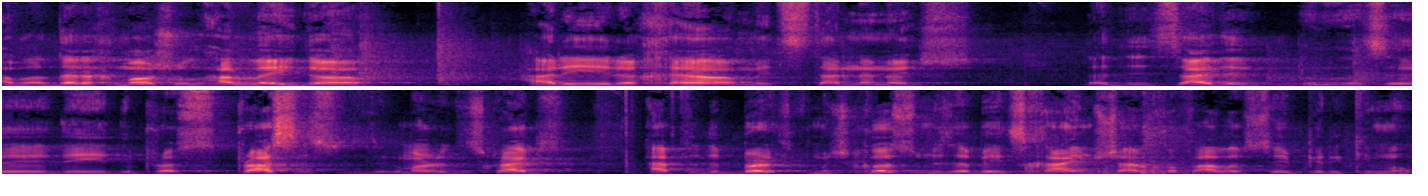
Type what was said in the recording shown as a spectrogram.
אבל דרך מושל הלידה hari rechel mitztanenois. That it's either uh, the, the process the Gemara describes after the birth. Mishkosim is a beitz chaim shar chof alav sei pirikimu.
